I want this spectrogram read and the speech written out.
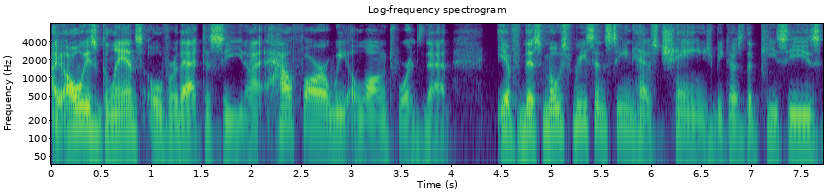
I always glance over that to see you know how far are we along towards that? If this most recent scene has changed because the pcs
